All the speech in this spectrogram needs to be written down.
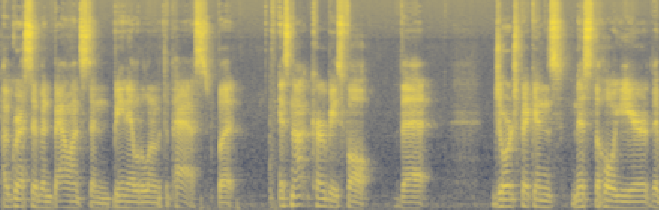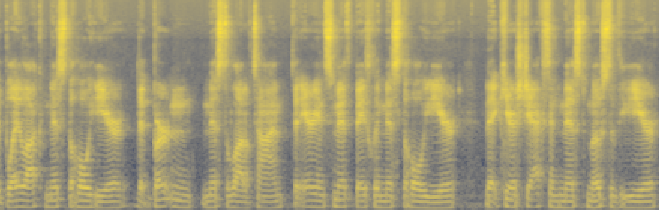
aggressive and balanced and being able to win with the pass. But it's not Kirby's fault that George Pickens missed the whole year, that Blaylock missed the whole year, that Burton missed a lot of time, that Arian Smith basically missed the whole year, that Kearis Jackson missed most of the year.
